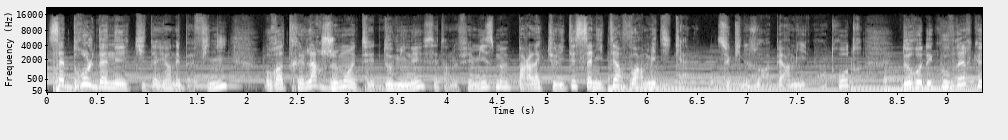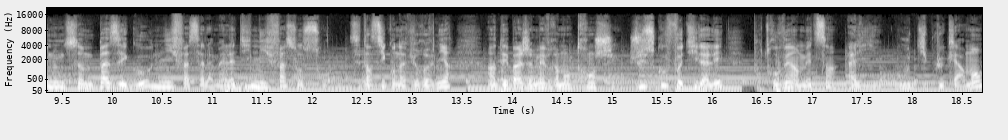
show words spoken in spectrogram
Cette drôle d'année, qui d'ailleurs n'est pas finie, aura très largement été dominée, c'est un euphémisme, par l'actualité sanitaire voire médicale. Ce qui nous aura permis, entre autres, de redécouvrir que nous ne sommes pas égaux ni face à la maladie ni face aux soins. C'est ainsi qu'on a vu revenir un débat jamais vraiment tranché. Jusqu'où faut-il aller trouver un médecin allié Ou dit plus clairement,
